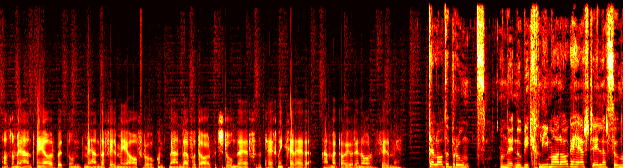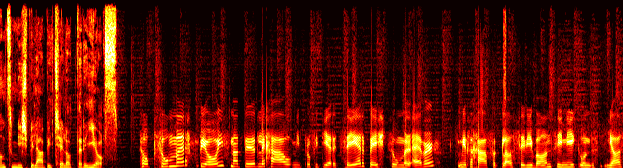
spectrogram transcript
Also wir haben mehr Arbeit und wir haben auch viel mehr Anfragen und wir haben auch von der Arbeitsstunde her, von den Technikern her, haben wir da ja enorm viel mehr. Der Laden brummt. Und nicht nur bei Klimaanlagenherstellern, sondern zum Beispiel auch bei Gelaterias. Top Sommer bei uns natürlich auch. Wir profitieren sehr. Best Sommer ever. Wir verkaufen Klasse wie wahnsinnig und ja, es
